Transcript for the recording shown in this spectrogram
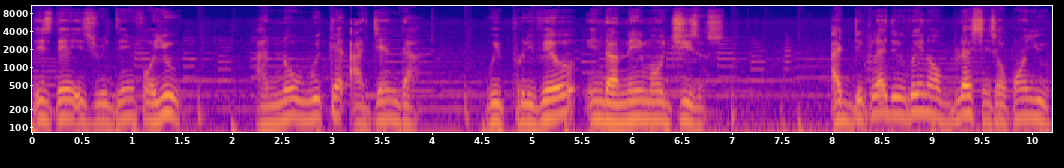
This day is redeemed for you, and no wicked agenda will prevail in the name of Jesus. I declare the rain of blessings upon you,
